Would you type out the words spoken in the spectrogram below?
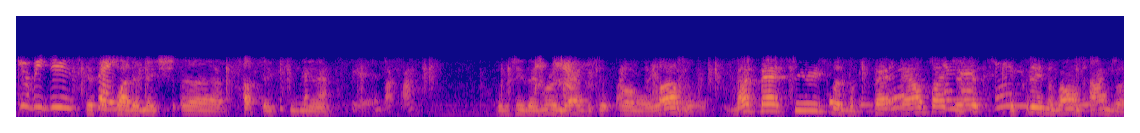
Scooby-Doo's face. that's why they make uh, updates to the. But see, they ruined that because I don't love it. Not bad series, but the bad downside to it, they put it in the wrong time zone.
